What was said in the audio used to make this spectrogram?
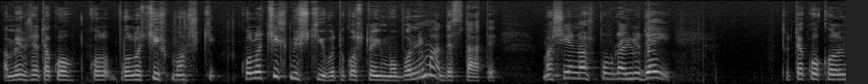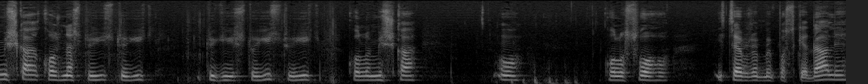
а ми вже тако коло, цих машків, коло цих мішків отако стоїмо, бо нема де стати. Машина ж повна людей. То тако коло мішка кожна стоїть, стоїть, тоді стоїть, стоїть коло мішка, о, коло свого. І це вже ми поскидали.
